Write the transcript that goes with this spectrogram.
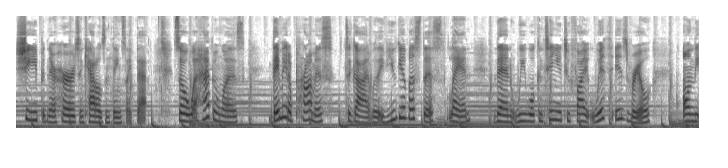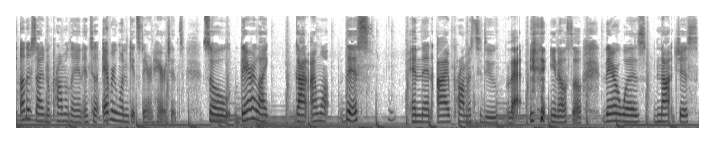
sheep and their herds and cattle and things like that. So what happened was they made a promise to God, well, if you give us this land, then we will continue to fight with Israel on the other side in the promised land until everyone gets their inheritance. So they're like, God, I want this, and then I promised to do that. you know, so there was not just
